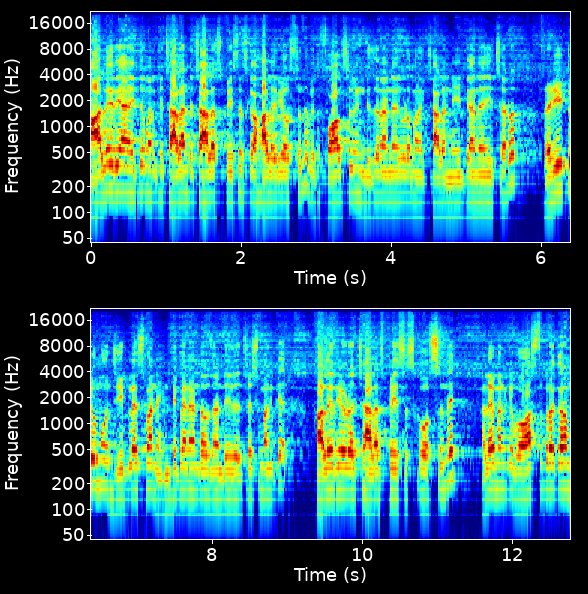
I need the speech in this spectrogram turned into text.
హాల్ ఏరియా అయితే మనకి చాలా అంటే చాలా స్పేసెస్గా హాల్ ఏరియా వస్తుంది. విత్ ఫాల్ సీలింగ్ డిజైన్ అనేది కూడా మనకి చాలా నీట్గా అనేది ఇచ్చారు. Ready to move G plus one independent house అంటే ఇది వచ్చేసి మనకి హాల్ ఏరియా కూడా చాలా స్పేసెస్గా వస్తుంది. అలాగే మనకి వాస్తు ప్రకారం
